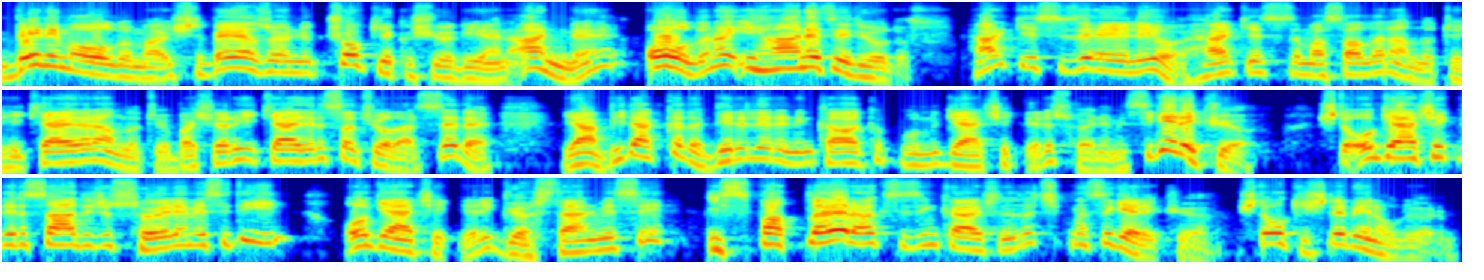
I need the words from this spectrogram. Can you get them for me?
Benim oğluma işte beyaz önlük çok yakışıyor diyen anne oğluna ihanet ediyordur. Herkes sizi eğliyor. Herkes size masallar anlatıyor, hikayeler anlatıyor. Başarı hikayeleri satıyorlar size de. Ya bir dakika da birilerinin kalkıp bunu gerçekleri söylemesi gerekiyor. İşte o gerçekleri sadece söylemesi değil, o gerçekleri göstermesi, ispatlayarak sizin karşınıza çıkması gerekiyor. İşte o kişi de ben oluyorum.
